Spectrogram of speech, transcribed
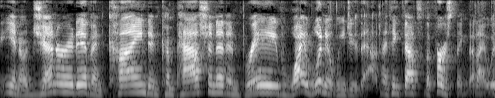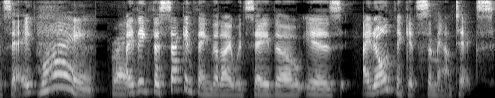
you know, generative and kind and compassionate and brave. Why wouldn't we do that? I think that's the first thing that I would say. Right, right. I think the second thing that I would say, though, is I don't think it's semantics.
